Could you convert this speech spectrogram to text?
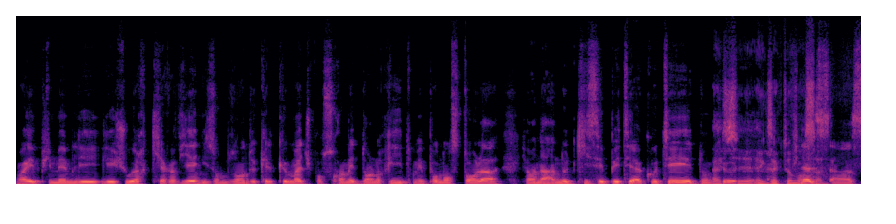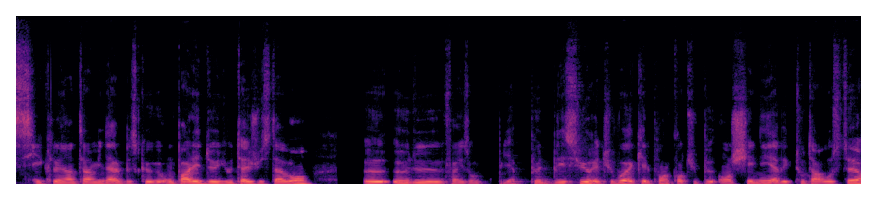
Ouais et puis même les les joueurs qui reviennent, ils ont besoin de quelques matchs pour se remettre dans le rythme et pendant ce temps-là, il y en a un autre qui s'est pété à côté donc Ah, c'est exactement final, ça. c'est un cycle interminable parce qu'on parlait de Utah juste avant, eux de ils ont il y a peu de blessures et tu vois à quel point quand tu peux enchaîner avec tout un roster,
